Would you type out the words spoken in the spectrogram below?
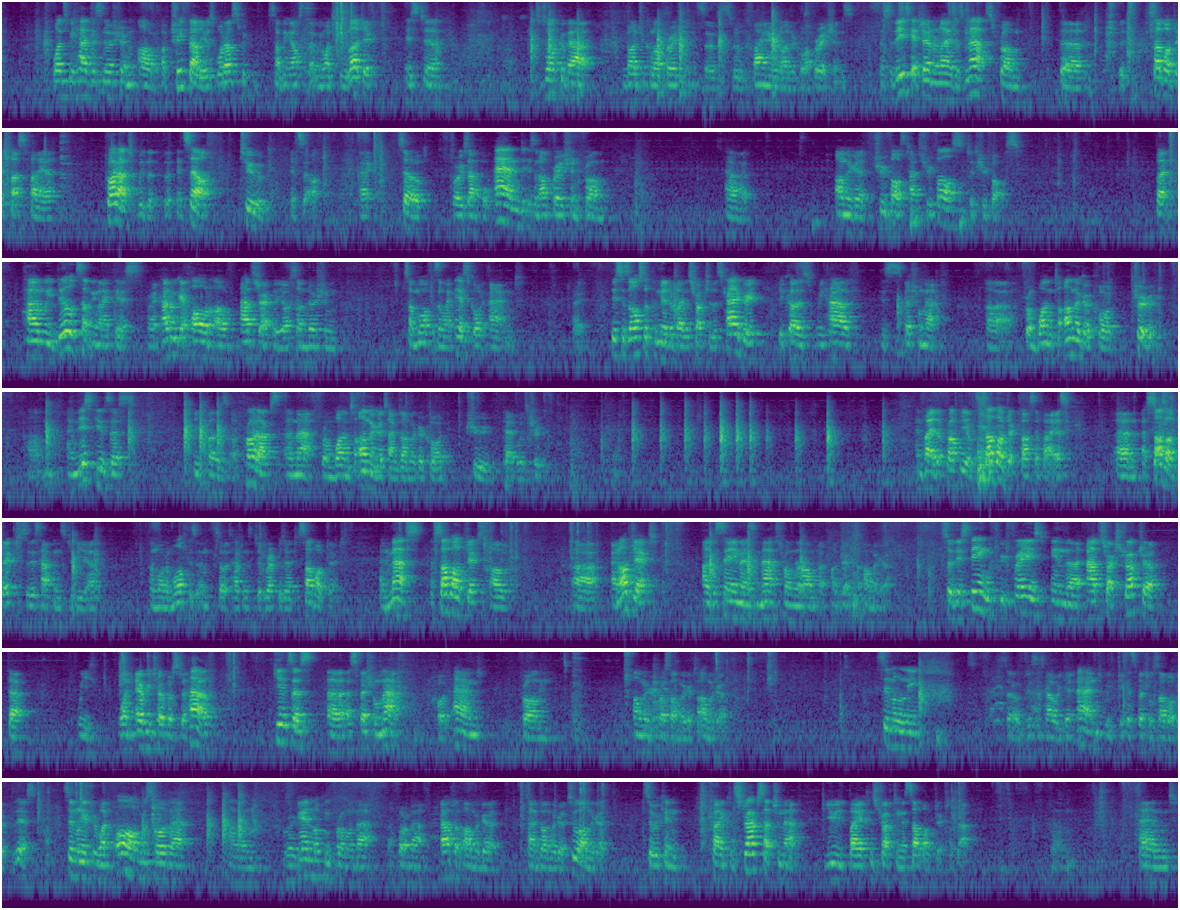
once we have this notion of, of truth values, what else, something else that we want to do logic is to, to talk about logical operations, so sort of binary logical operations. And so these get generalized as maps from the, the subobject classifier product with itself to itself. Right? So, for example, AND is an operation from uh, omega true false times true false to true false. But how do we build something like this? Right? How do we get hold of abstractly of some notion, some morphism like this called AND? Right? This is also permitted by the structure of this category because we have this special map uh, from 1 to omega called true. Um, and this gives us, because of products, a map from 1 to omega times omega called true paired with true. By the property of subobject classifiers, um, a subobject, so this happens to be a, a monomorphism, so it happens to represent a subobject. And maps, a subobject of uh, an object are the same as maps from the object to omega. So this thing which we phrased in the abstract structure that we want every topos to have gives us uh, a special map called AND from omega cross omega to omega. Similarly, so this is how we get AND, we pick a special subobject for this. Similarly, if we want OR, we saw that um, we're again looking for a map, for a map out of omega times omega to omega. So we can try and construct such a map used by constructing a subobject of that. Um, and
